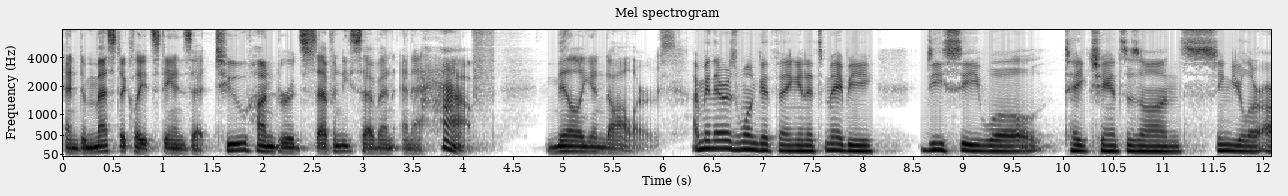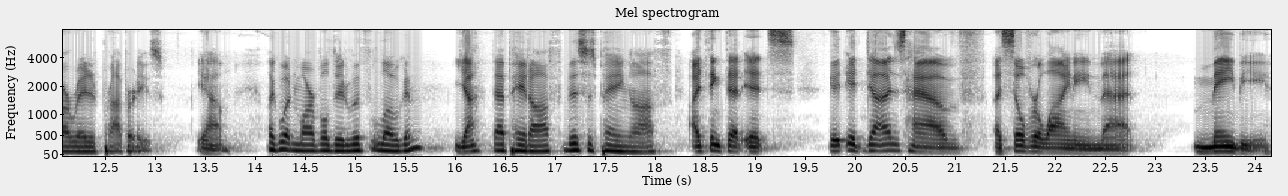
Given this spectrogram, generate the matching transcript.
And domestically, it stands at $277.5 million. I mean, there is one good thing, and it's maybe DC will take chances on singular R-rated properties, Yeah. like what Marvel did with Logan. Yeah. That paid off. This is paying off. I think that it's it, it does have a silver lining that maybe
